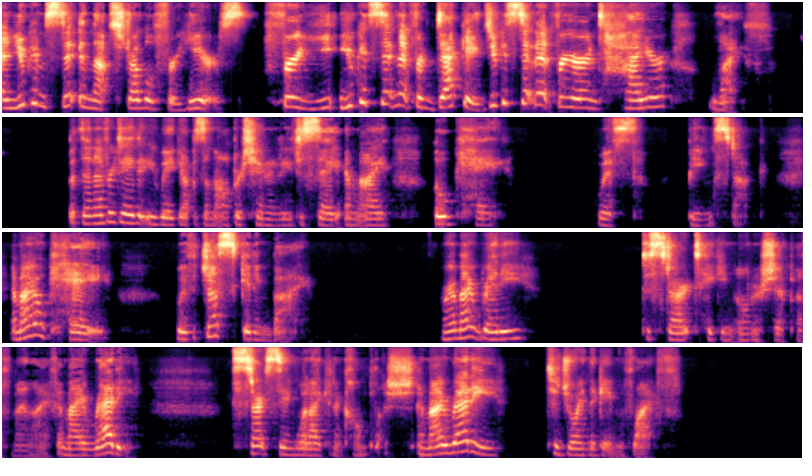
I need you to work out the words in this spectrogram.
And you can sit in that struggle for years. For ye- you could sit in it for decades. You could sit in it for your entire life. But then every day that you wake up is an opportunity to say, Am I okay with being stuck? Am I okay with just getting by? Or am I ready to start taking ownership of my life? Am I ready to start seeing what I can accomplish? Am I ready to join the game of life?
